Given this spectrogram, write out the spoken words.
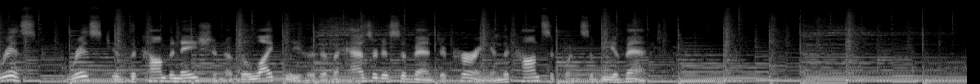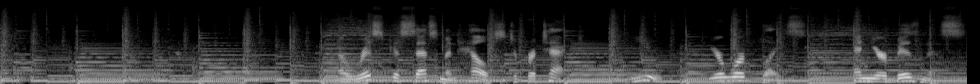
Risk. Risk is the combination of the likelihood of a hazardous event occurring and the consequence of the event. Risk assessment helps to protect you, your workplace, and your business.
